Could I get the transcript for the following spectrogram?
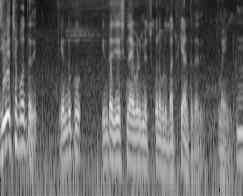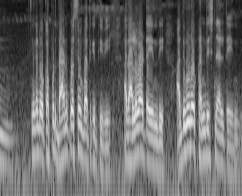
జీవించబోతుంది. ఎందుకు ఇంత చేసినా ఎవడు మెచ్చుకున్నప్పుడు బతికే అంటుంది అది మైండ్. ఎందుకంటే ఒకప్పుడు దానికోసమే బతికితివి. అది అలవాటు అయింది అది కూడా ఒక కండిషనాలిటీ అయింది.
